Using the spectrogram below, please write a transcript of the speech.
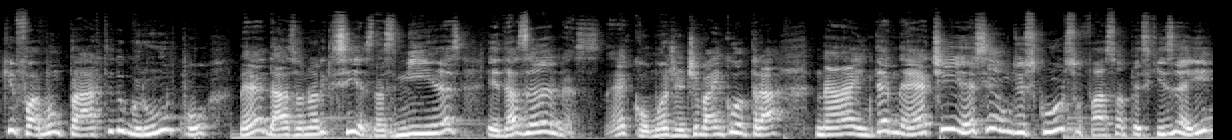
que formam parte do grupo né, das anorexias, das minhas e das anas, né, como a gente vai encontrar na internet. E esse é um discurso discurso, faça uma pesquisa aí,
